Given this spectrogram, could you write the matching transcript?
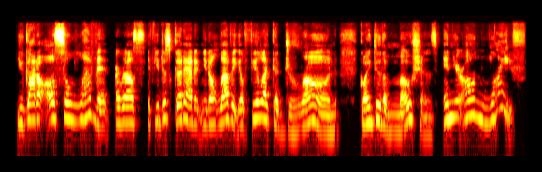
You got to also love it, or else if you're just good at it and you don't love it, you'll feel like a drone going through the motions in your own life.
